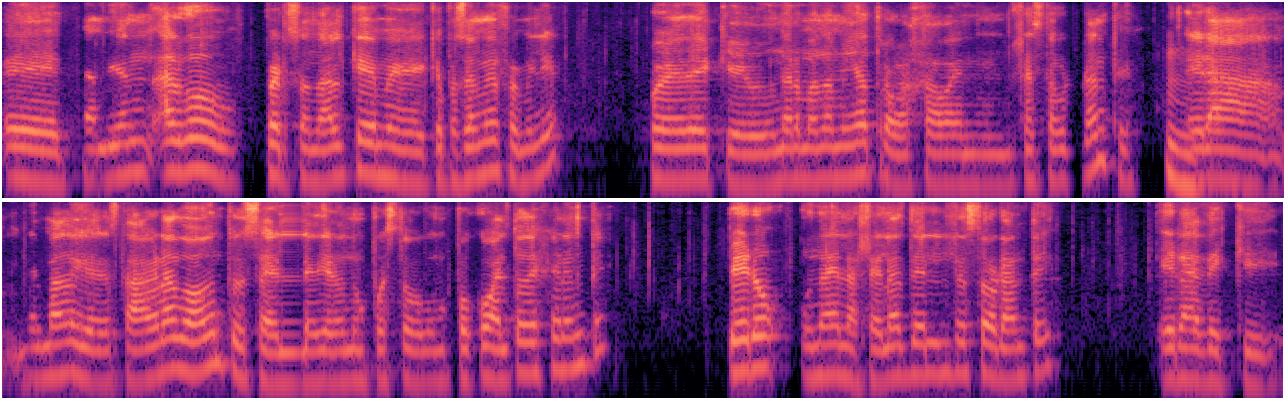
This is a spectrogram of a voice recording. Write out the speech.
Eh, también algo personal que me que pasó en mi familia fue de que una hermana mía trabajaba en un restaurante. Ujú. Era mi hermano ya estaba graduado, entonces a él le dieron un puesto un poco alto de gerente, pero una de las reglas del restaurante era de que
